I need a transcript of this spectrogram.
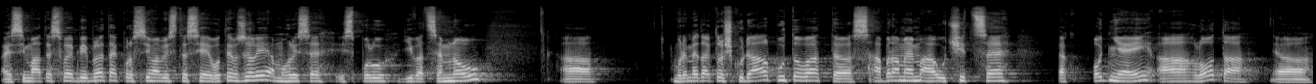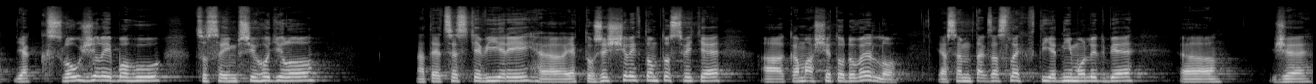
A jestli máte svoje Bible, tak prosím, abyste si je otevřeli a mohli se i spolu dívat se mnou. A budeme tak trošku dál putovat eh, s Abramem a učit se tak od něj a Lota, eh, jak sloužili Bohu, co se jim přihodilo na té cestě víry, eh, jak to řešili v tomto světě a kam až je to dovedlo. Já jsem tak zaslech v té jedné modlitbě, že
